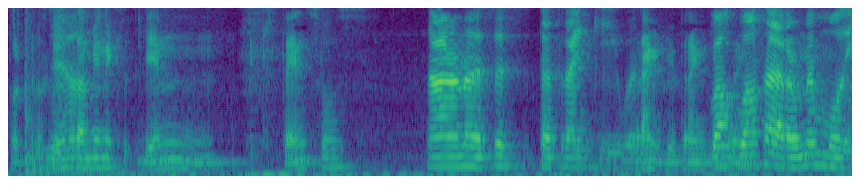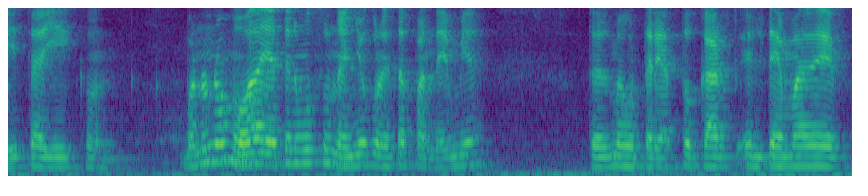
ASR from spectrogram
Porque los tuyos están bien, ex- bien extensos. No, no, no, ese está tranqui, güey. Tranqui, tranqui, Va- tranqui. Vamos a agarrar una modita ahí con... Bueno, no moda, ya tenemos un año con esta pandemia. Entonces me gustaría tocar el tema de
